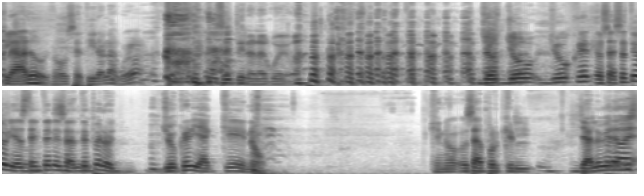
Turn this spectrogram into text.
Claro, no, se tira la hueva. Se tira la hueva. Yo, yo, yo, o sea, esa teoría está interesante, pero yo creía que no. Que no, o sea, porque el- ya lo hubieran Pero en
